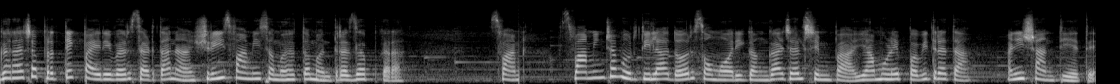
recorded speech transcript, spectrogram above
घराच्या प्रत्येक पायरीवर चढताना श्री स्वामी समर्थ मंत्र जप करा. स्वामी स्वामींच्या मूर्तीला दर सोमवारी गंगाजल शिंपा यामुळे पवित्रता आणि शांती येते.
